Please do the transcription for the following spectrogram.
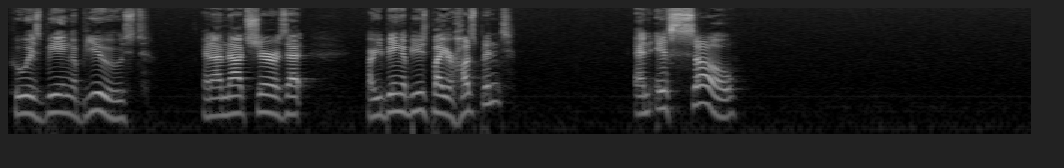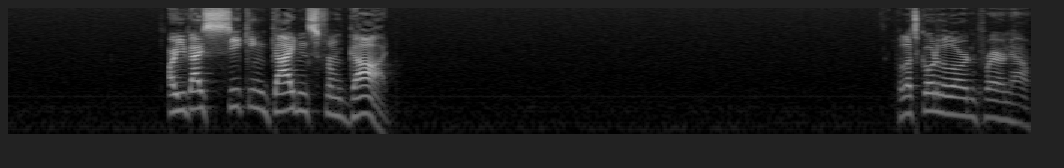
who is being abused. And I'm not sure, is that, are you being abused by your husband? And if so, are you guys seeking guidance from God? But let's go to the Lord in prayer now.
